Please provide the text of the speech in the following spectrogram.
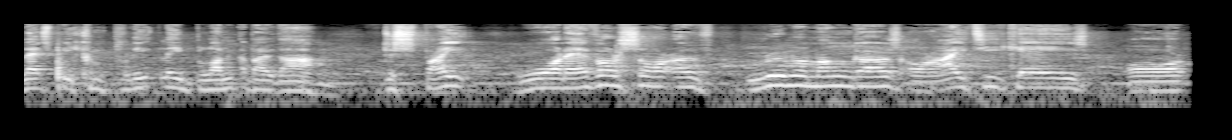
Let's be completely blunt about that. Despite whatever sort of rumour mongers or ITKs or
